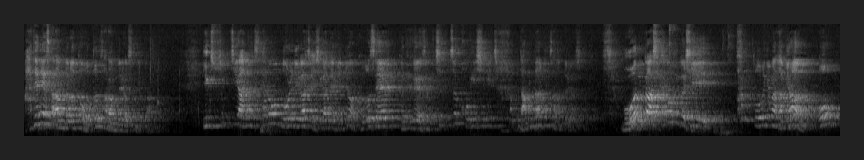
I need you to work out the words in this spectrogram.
아덴의 사람들은 또 어떤 사람들이었습니까? 익숙지 않은 새로운 논리가 제시가 되면요, 그것에 근거해서 지적 호기심이 참 남다른 사람들이었습니다. 뭔가 새로운 것이 탁 떠오르기만 하면, 어?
